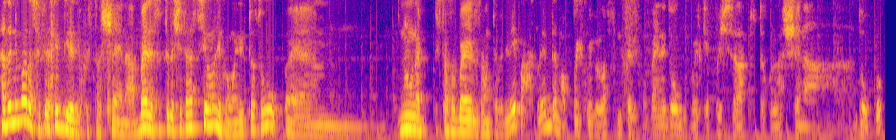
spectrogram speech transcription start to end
Ad ogni modo, Sofia, che dire di questa scena? Belle tutte le citazioni, come hai detto tu. Ehm non è stato bello tanto vedere i Packland, ma poi quello lo affronteremo bene dopo perché poi ci sarà tutta quella scena dopo.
